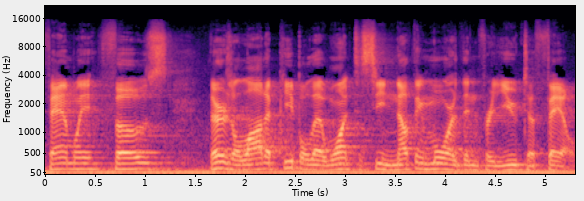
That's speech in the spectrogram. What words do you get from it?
family, foes. There's a lot of people that want to see nothing more than for you to fail.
